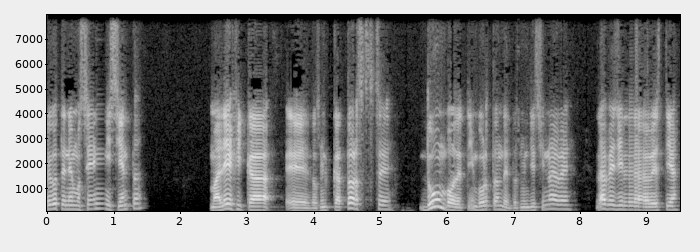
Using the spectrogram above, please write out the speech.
Luego tenemos Cenicienta, Maléfica eh, 2014, Dumbo de Tim Burton del 2019, La Bella y la Bestia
